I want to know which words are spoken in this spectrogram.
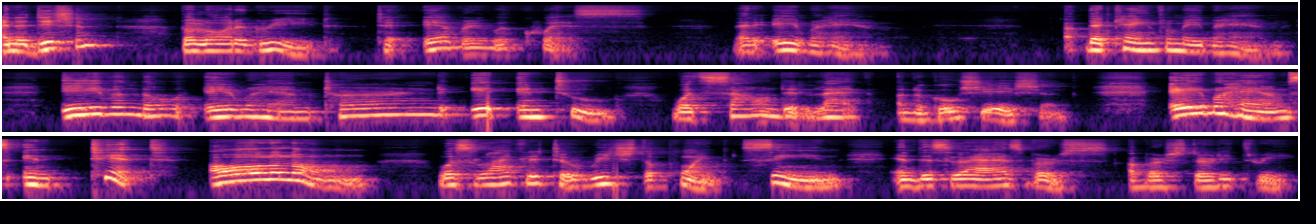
In addition, the Lord agreed to every request that Abraham, uh, that came from Abraham, even though Abraham turned it into what sounded like a negotiation. Abraham's intent all along was likely to reach the point seen in this last verse of verse 33.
